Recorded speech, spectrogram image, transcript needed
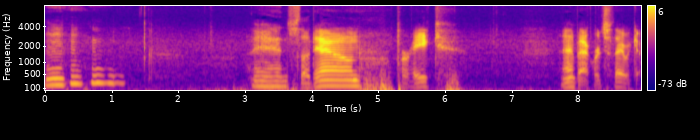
and slow down, brake, and backwards. There we go.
